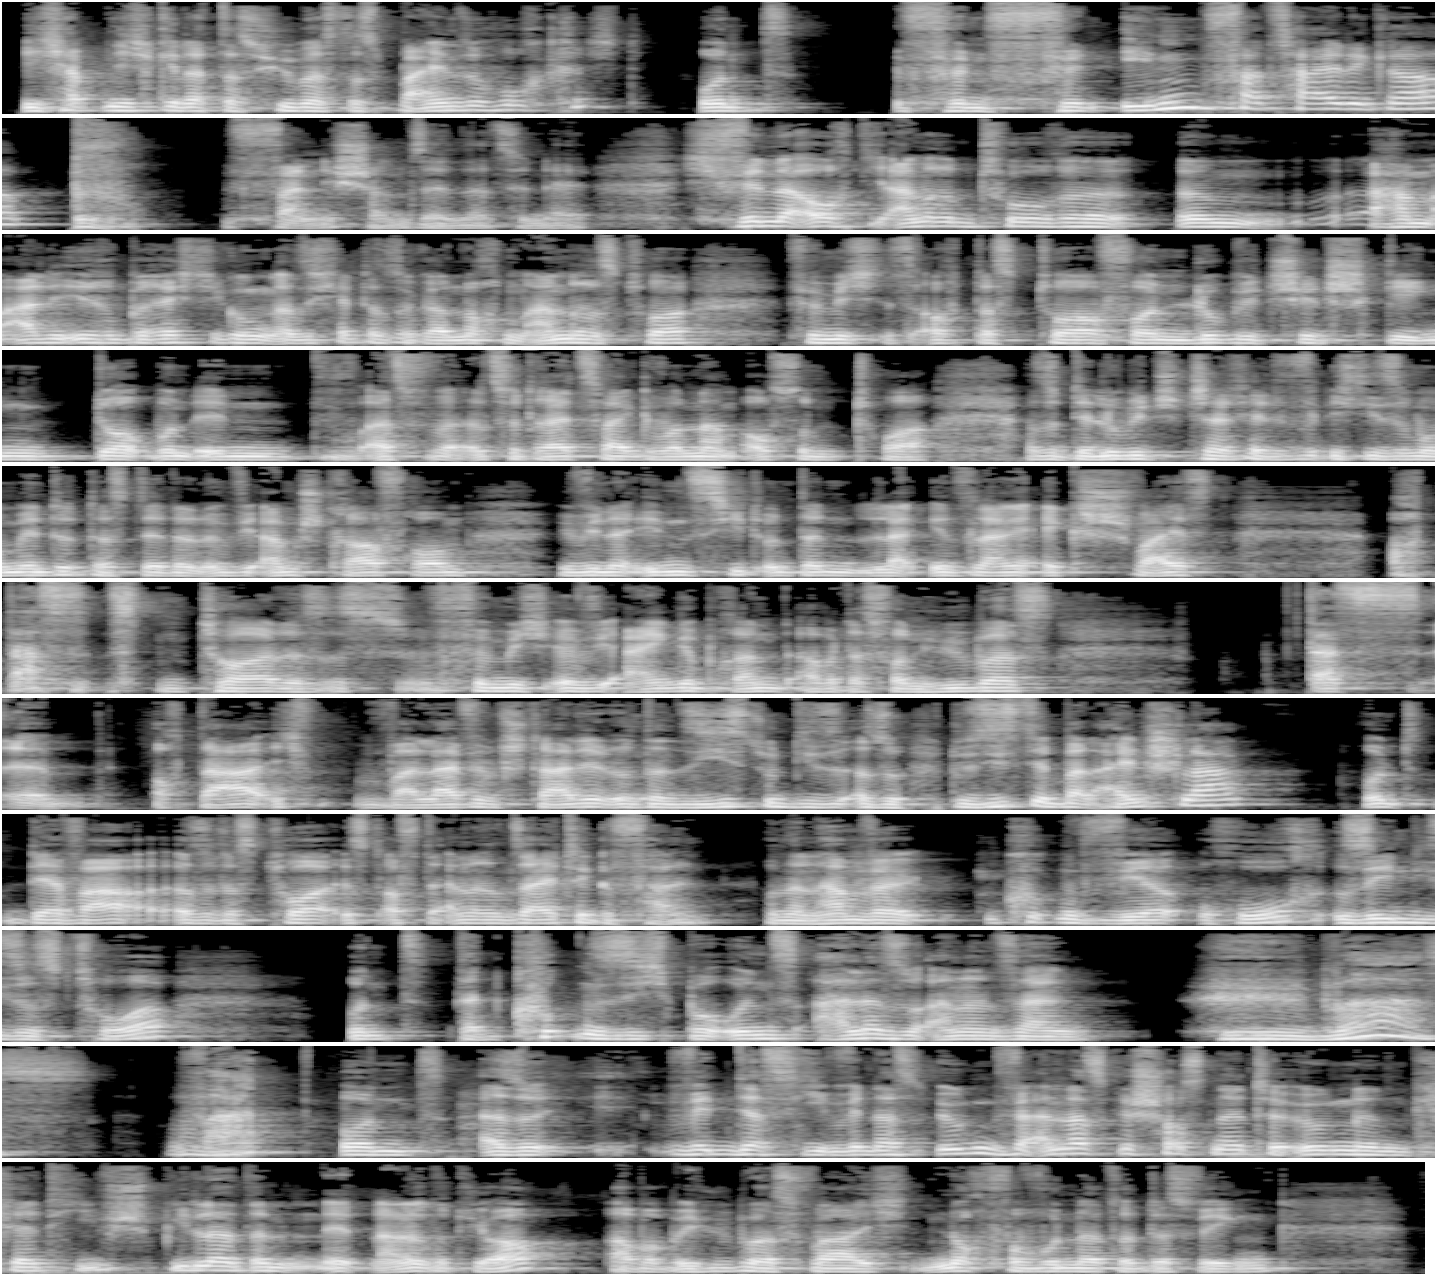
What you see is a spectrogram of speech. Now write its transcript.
ich habe nicht gedacht, dass Hübers das Bein so hoch kriegt. Und für, für einen Innenverteidiger, pff, fand ich schon sensationell. Ich finde auch, die anderen Tore ähm, haben alle ihre Berechtigung. Also ich hätte sogar noch ein anderes Tor. Für mich ist auch das Tor von Lubicic gegen Dortmund in, als wir, als wir 3-2 gewonnen haben, auch so ein Tor. Also der Lubicic hat halt wirklich diese Momente, dass der dann irgendwie am Strafraum wie nach innen zieht und dann ins lange Eck schweißt. Auch das ist ein Tor, das ist für mich irgendwie eingebrannt, aber das von Hübers, das, äh, auch da, ich war live im Stadion und dann siehst du diese, also du siehst den Ball einschlagen und der war, also das Tor ist auf der anderen Seite gefallen. Und dann haben wir, gucken wir hoch, sehen dieses Tor und dann gucken sich bei uns alle so an und sagen, Hübers, was? Und also, wenn das, wenn das irgendwer anders geschossen hätte, irgendein Kreativspieler, dann hätten alle gesagt, ja, aber bei Hübers war ich noch verwunderter, deswegen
